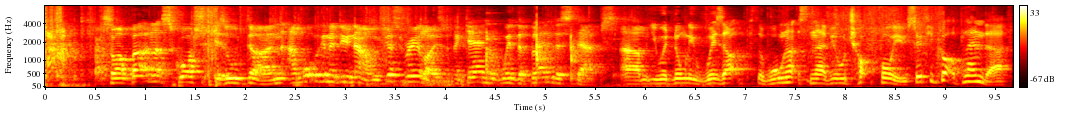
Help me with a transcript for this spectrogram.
Ah! So our butternut squash is all done, and what we're going to do now, we've just realised, again, with the blender steps, um, you would normally whiz up the walnuts and they'd be all chopped for you. So if you've got a blender,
